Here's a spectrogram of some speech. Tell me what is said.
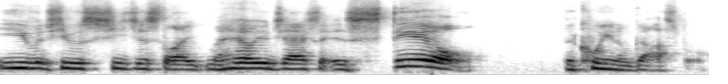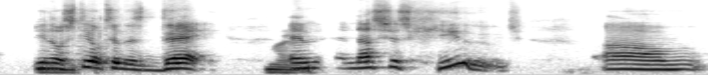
even she was, she just like Mahalia Jackson is still the queen of gospel, you mm-hmm. know, still to this day. Right. And, and that's just huge. Um,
